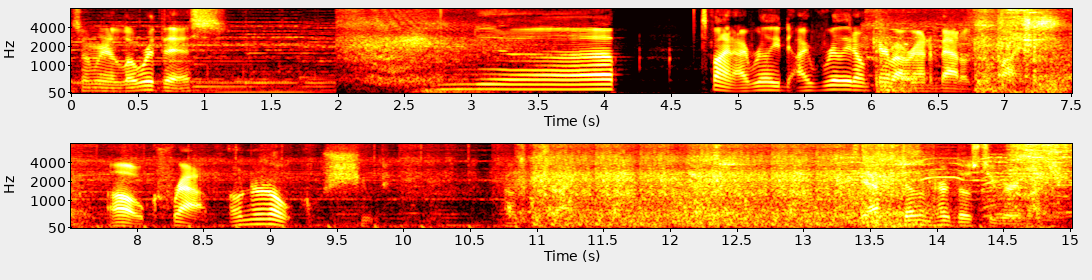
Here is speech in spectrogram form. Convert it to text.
so I'm gonna lower this. Yep. It's fine. I really, I really don't care about random battles. It's fine. Oh crap. Oh no no. Oh shoot. That was a good try. See, that doesn't hurt those two very much.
